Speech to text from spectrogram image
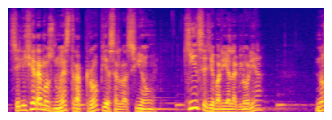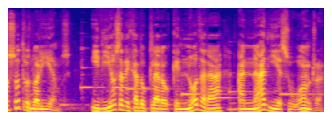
Si eligiéramos nuestra propia salvación, ¿quién se llevaría la gloria? Nosotros lo haríamos. Y Dios ha dejado claro que no dará a nadie su honra,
